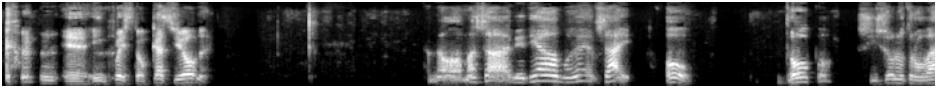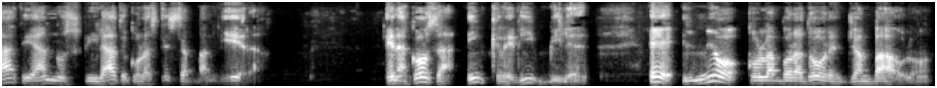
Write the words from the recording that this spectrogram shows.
eh, in questa occasione No, ma sai, vediamo, eh, sai. Oh, dopo si sono trovati e hanno sfilato con la stessa bandiera. È una cosa incredibile. E il mio collaboratore Giampaolo,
